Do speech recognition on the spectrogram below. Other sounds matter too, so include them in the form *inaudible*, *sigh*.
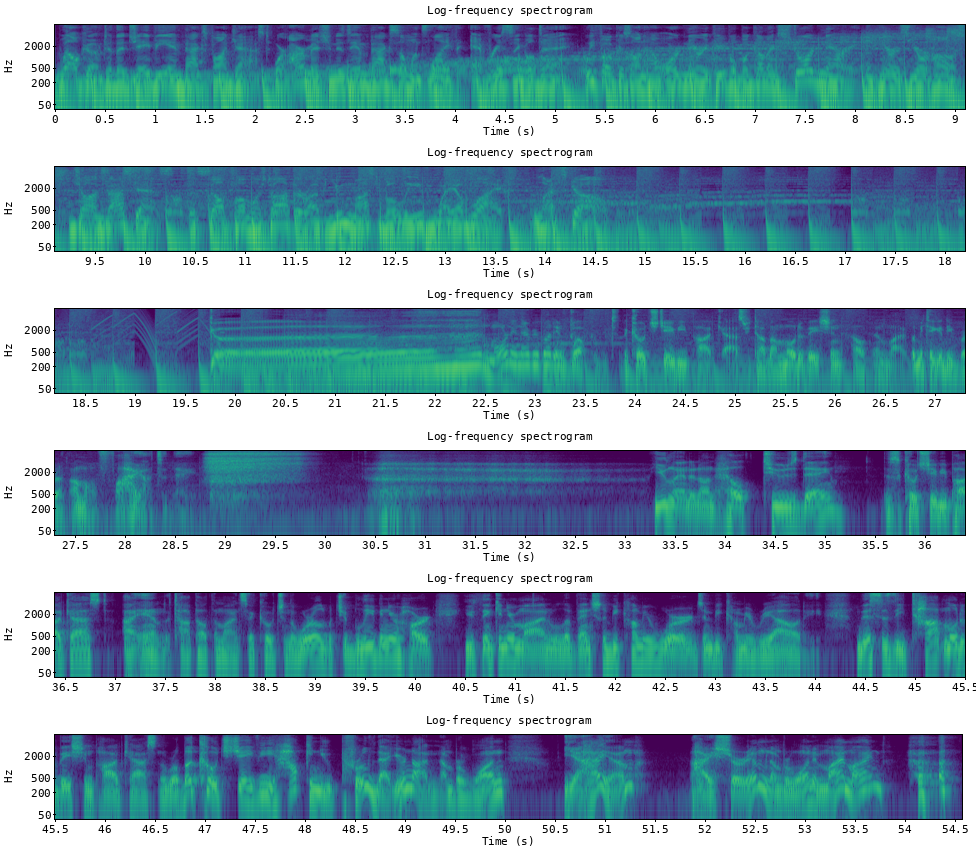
Welcome to the JV Impacts Podcast, where our mission is to impact someone's life every single day. We focus on how ordinary people become extraordinary. And here is your host, John Vasquez, the self published author of You Must Believe Way of Life. Let's go. Good morning, everybody, and welcome to the Coach JV podcast. We talk about motivation, health, and life. Let me take a deep breath. I'm on fire today. You landed on Health Tuesday. This is Coach JV Podcast. I am the top health and mindset coach in the world. What you believe in your heart, you think in your mind, will eventually become your words and become your reality. This is the top motivation podcast in the world. But, Coach JV, how can you prove that? You're not number one. Yeah, I am. I sure am number one in my mind. *laughs*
